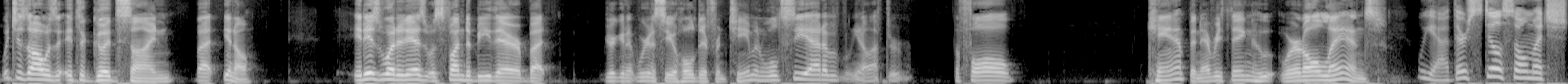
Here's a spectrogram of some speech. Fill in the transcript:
which is always it's a good sign. But you know, it is what it is. It was fun to be there, but you're gonna we're gonna see a whole different team, and we'll see out of you know after the fall camp and everything who where it all lands. Well, yeah, there's still so much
